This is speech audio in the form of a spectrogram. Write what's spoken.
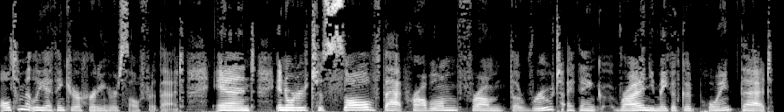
ultimately, I think you're hurting yourself for that. And in order to solve that problem from the root, I think, Ryan, you make a good point that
